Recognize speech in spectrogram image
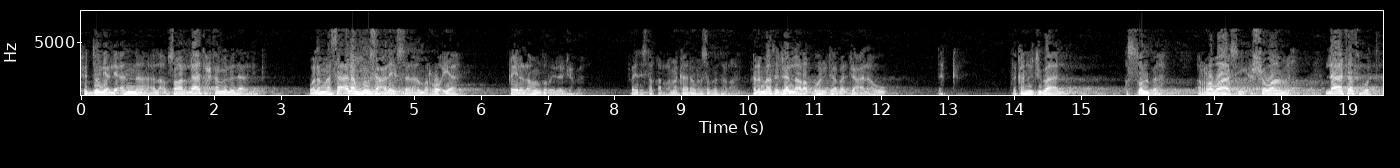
في الدنيا لأن الأبصار لا تحتمل ذلك. ولما سأل موسى عليه السلام الرؤيا قيل له انظر إلى الجبل فإن استقر مكانه فسوف تراني. فلما تجلى ربه الجبل جعله دكا. فكان الجبال الصلبة الرواسي الشوامخ لا تثبت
